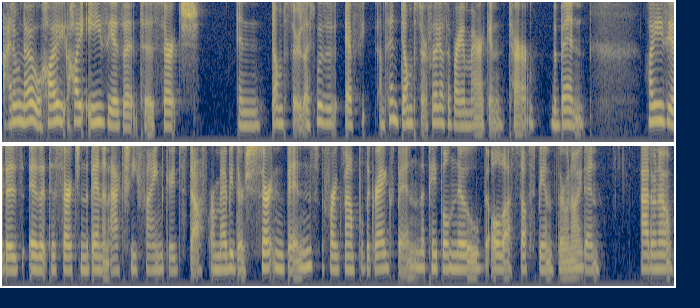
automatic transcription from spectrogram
I don't know. How, how easy is it to search in dumpsters? I suppose if I'm saying dumpster, I feel like that's a very American term, the bin how easy it is is it to search in the bin and actually find good stuff? Or maybe there's certain bins for example the Greggs bin that people know that all that stuff's being thrown out in. I don't know.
